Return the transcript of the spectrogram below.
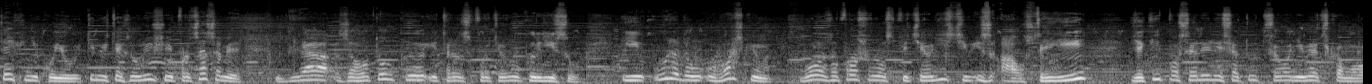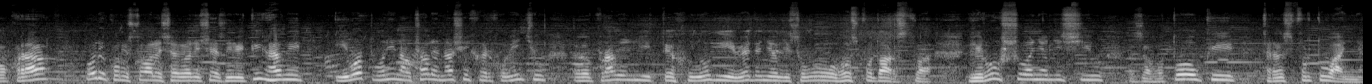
технікою, тими технологічними процесами для заготовки і транспортировки лісу. І урядом угорським було запрошено спеціалістів із Австрії, які поселилися тут село Німецька Мокра. Вони користувалися величезними пільгами, і от вони навчали наших верховинців е, правильній технології ведення лісового господарства, вирощування лісів, заготовки, транспортування.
